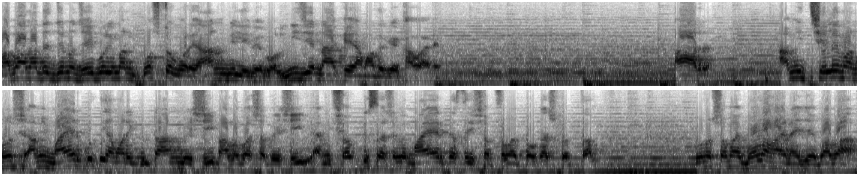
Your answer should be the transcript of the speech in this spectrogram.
বাবা আমাদের জন্য যে পরিমাণ কষ্ট করে আনবিলিভেবল নিজে না খেয়ে আমাদেরকে খাওয়ায়। আর আমি ছেলে মানুষ, আমি মায়ের প্রতি আমার একটু টান বেশি, ভালোবাসা বেশি, আমি সবকিছু আসলে মায়ের কাছেই সবসময় প্রকাশ করতাম। কোনো সময় বলা হয় নাই যে, বাবা,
